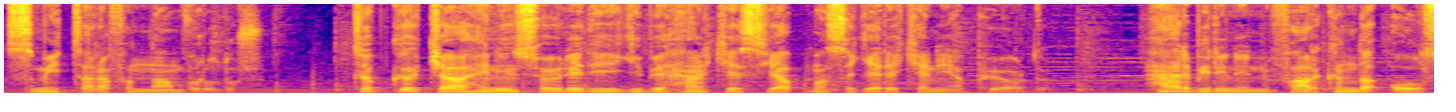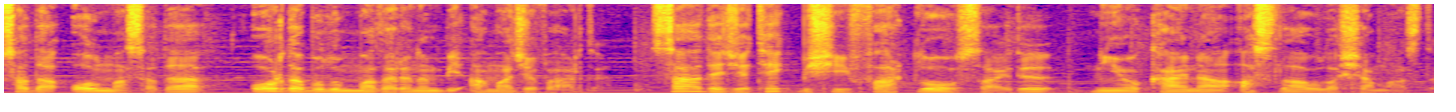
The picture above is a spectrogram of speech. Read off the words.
Smith tarafından vurulur. Tıpkı kahinin söylediği gibi herkes yapması gerekeni yapıyordu. Her birinin farkında olsa da olmasa da orada bulunmalarının bir amacı vardı. Sadece tek bir şey farklı olsaydı Neo kaynağa asla ulaşamazdı.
